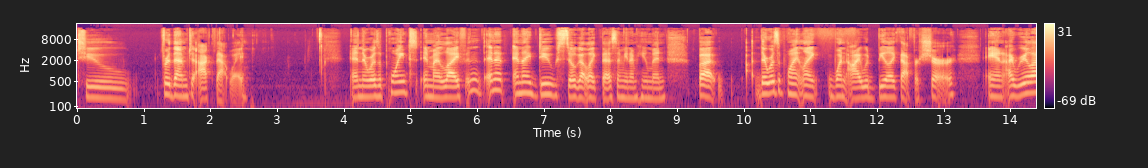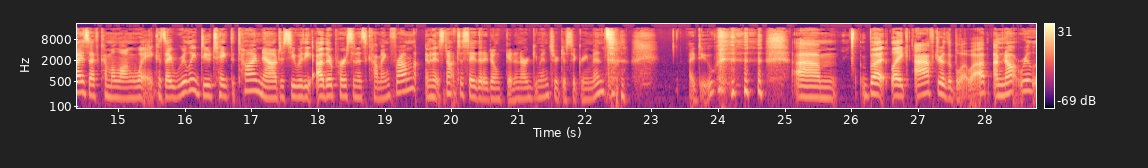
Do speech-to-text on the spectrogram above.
to for them to act that way. And there was a point in my life, and and it, and I do still get like this. I mean, I'm human, but there was a point like when I would be like that for sure. And I realize I've come a long way because I really do take the time now to see where the other person is coming from. I mean, it's not to say that I don't get in arguments or disagreements. I do. um, but like after the blow up, I'm not really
